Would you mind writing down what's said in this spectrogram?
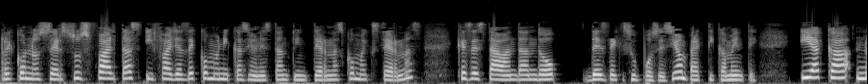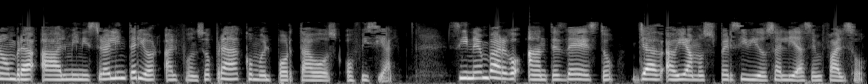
reconocer sus faltas y fallas de comunicaciones tanto internas como externas que se estaban dando desde su posesión prácticamente. Y acá nombra al ministro del Interior, Alfonso Prada, como el portavoz oficial. Sin embargo, antes de esto, ya habíamos percibido salidas en falso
